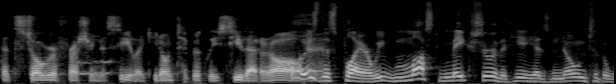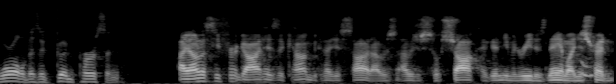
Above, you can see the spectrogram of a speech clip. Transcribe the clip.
that's so refreshing to see. Like you don't typically see that at all. Who is this player? We must make sure that he is known to the world as a good person. I honestly forgot his account because I just saw it. I was I was just so shocked. I didn't even read his name. I just read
